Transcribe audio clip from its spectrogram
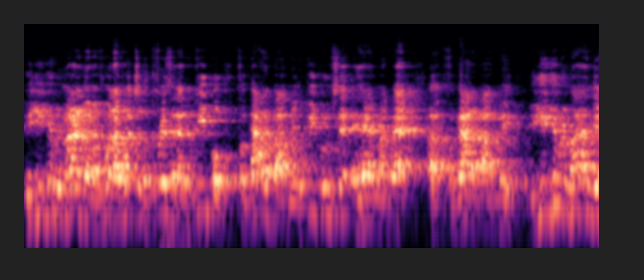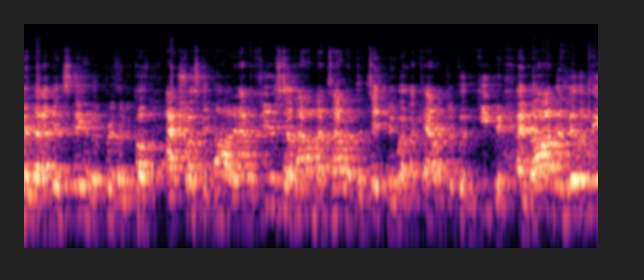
You, you, remind them of when I went to the prison and the people forgot about me. The people who said they had my back uh, forgot about me. You, you remind them that I didn't stay in the prison because I trusted God and I refused to allow my talent to take me where my character couldn't keep me. And God delivered me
